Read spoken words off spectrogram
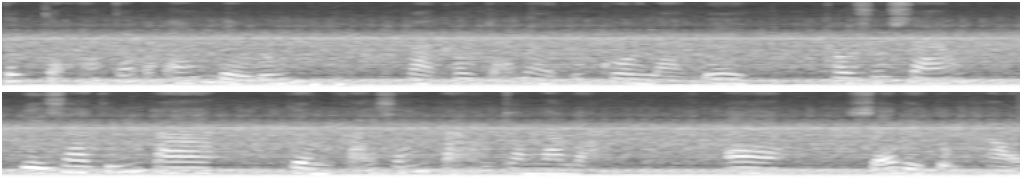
Tất cả các đáp án đều đúng. Và câu trả lời của cô là d. Câu số 6 vì sao chúng ta cần phải sáng tạo trong lao động? A sẽ bị tụt hậu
